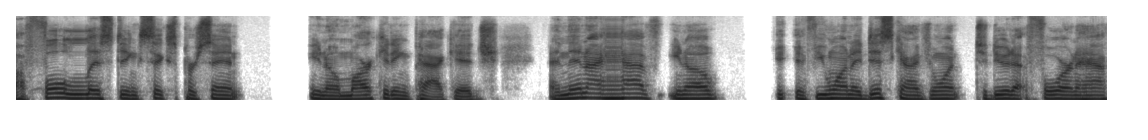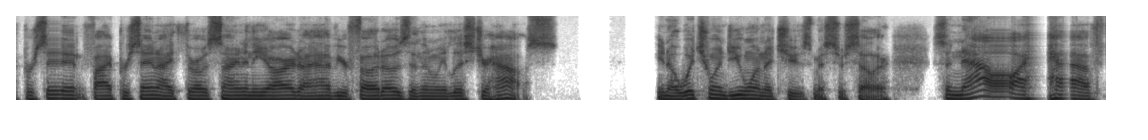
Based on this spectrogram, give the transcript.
a full listing six percent, you know, marketing package, and then I have you know if you want a discount, if you want to do it at four and a half percent, five percent, I throw a sign in the yard, I have your photos, and then we list your house. You know, which one do you want to choose, Mr. Seller? So now I have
